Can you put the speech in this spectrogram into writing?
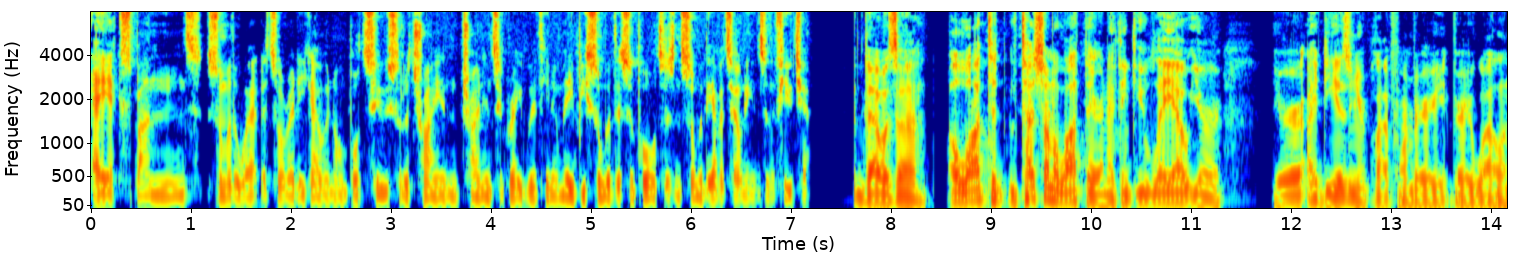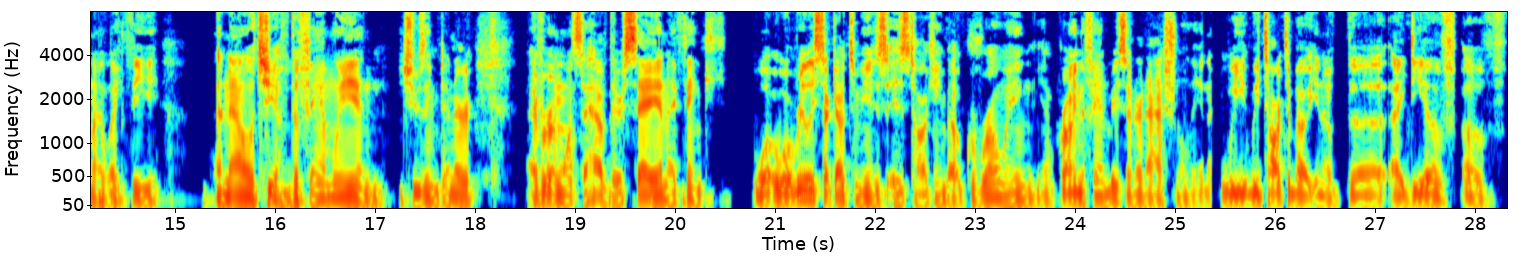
a expand some of the work that's already going on, but two sort of try and try and integrate with you know maybe some of the supporters and some of the Evertonians of the future. That was a a lot to touch on a lot there, and I think you lay out your your ideas and your platform very very well, and I like the analogy of the family and choosing dinner. Everyone wants to have their say, and I think what what really stuck out to me is is talking about growing, you know, growing the fan base internationally. And we we talked about, you know, the idea of of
